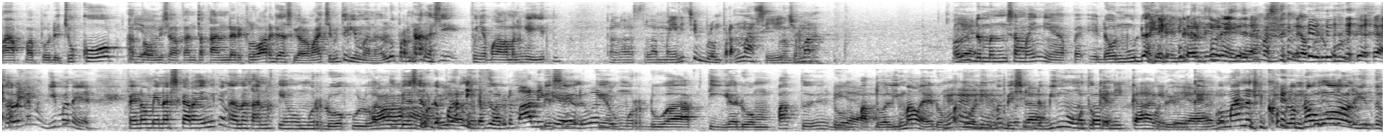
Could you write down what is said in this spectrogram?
maaf apa udah cukup atau Iya. misalkan tekanan dari keluarga segala macam itu gimana? Lu pernah nggak sih punya pengalaman kayak gitu? Kalau selama ini sih belum pernah sih, Belum cuman Oh, lu Iya. demen sama ini ya, apa, ya, daun muda ya, yang Daun deketinnya ya. Jadi maksudnya nggak buru-buru. Soalnya kan gimana ya, fenomena sekarang ini kan anak-anak yang umur 20-an tuh Ah, biasanya udah iya, panik udah- tuh. udah panik ya, biasanya udah kayak panik. umur 23, 24 tuh ya, 24, Iya. 25 lah ya, 24, 25 biasanya Udah- udah bingung tuh udah kayak, nikah "Waduh, gitu ya." nikahin gue mana nih, kok belum nongol gitu.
